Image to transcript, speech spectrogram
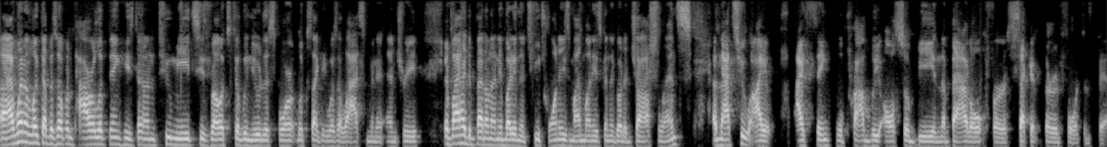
Uh, I went and looked up his open powerlifting. He's done two meets. He's relatively new to the sport. Looks like he was a last minute entry. If I had to bet on anybody in the 220s, my money is going to go to Josh Lentz, and that's who I I think will probably also be in the battle for second, third, fourth, and fifth.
